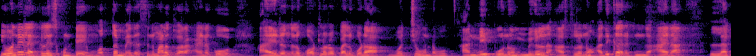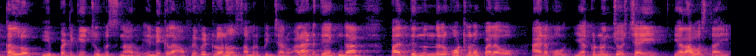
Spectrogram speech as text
ఇవన్నీ లెక్కలేసుకుంటే మొత్తం మీద సినిమాల ద్వారా ఆయనకు ఐదు వందల కోట్ల రూపాయలు కూడా వచ్చి ఉండవు. అన్ని పోను మిగిలిన ఆస్తులను అధికారికంగా ఆయన లెక్కల్లో ఇప్పటికీ చూపిస్తున్నారు. ఎన్నికల అఫిడవిట్లోనూ సమర్పించారు. అలాంటిది ఏకంగా పద్దెనిమిది వందల కోట్ల రూపాయలు ఆయనకు ఎక్కడి నుంచి వచ్చాయి? ఎలా వస్తాయి?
